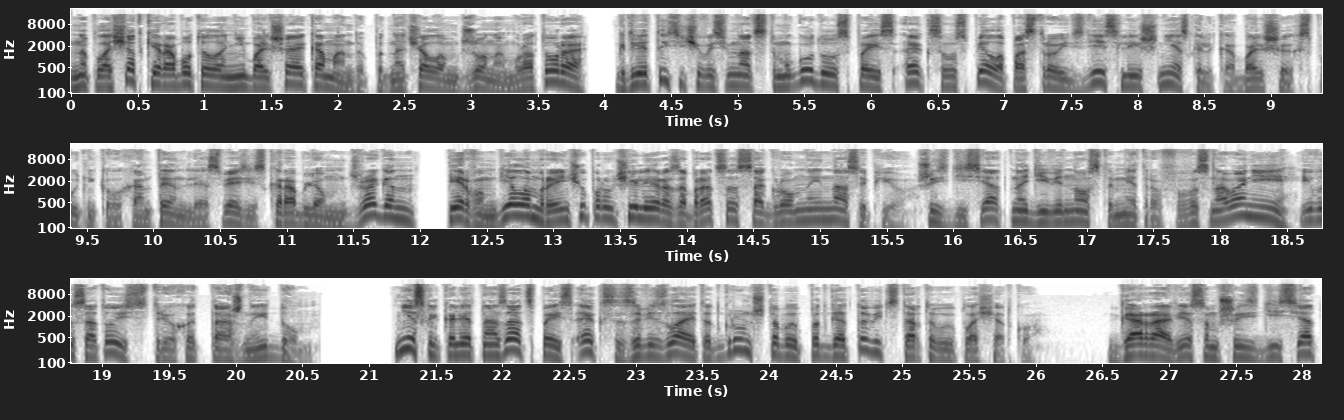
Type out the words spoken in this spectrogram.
На площадке работала небольшая команда под началом Джона Муратора. К 2018 году SpaceX успела построить здесь лишь несколько больших спутниковых антенн для связи с кораблем Dragon. Первым делом Ренчу поручили разобраться с огромной насыпью 60 на 90 метров в основании и высотой с трехэтажный дом. Несколько лет назад SpaceX завезла этот грунт, чтобы подготовить стартовую площадку. Гора весом 60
